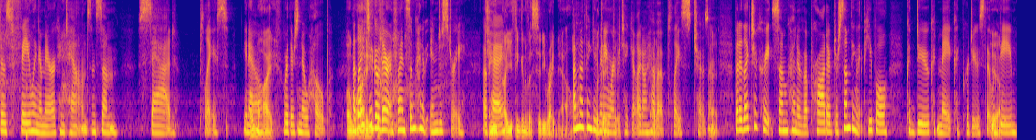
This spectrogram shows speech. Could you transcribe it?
those failing American towns in some sad place, you oh, know, Oh, where there's no hope. Oh, I'd like to go there and find some kind of industry. Do you- Okay. are you thinking of a city right now? I'm not thinking of Okay, anywhere in particular. I don't have Right. a place chosen. But I'd like to create some kind of a product or something that people could do, could make, could produce that would Yeah. Be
